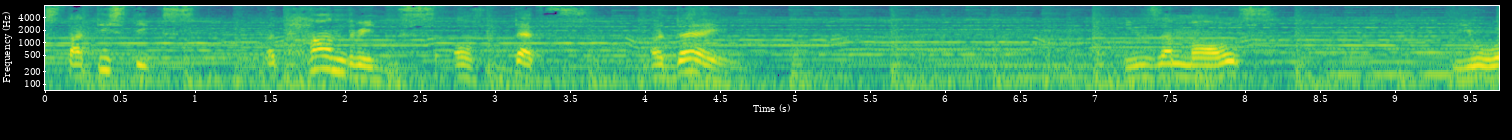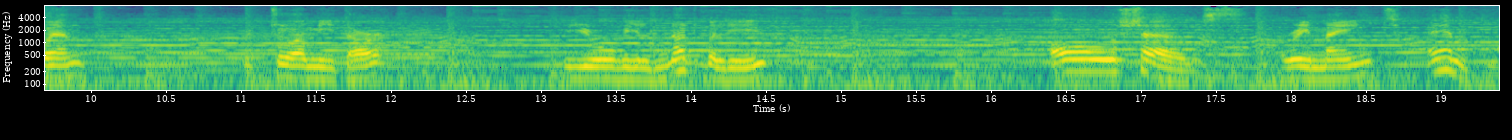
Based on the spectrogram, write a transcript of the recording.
statistics at hundreds of deaths a day. In the malls, you went to a meter, you will not believe, all shelves remained empty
